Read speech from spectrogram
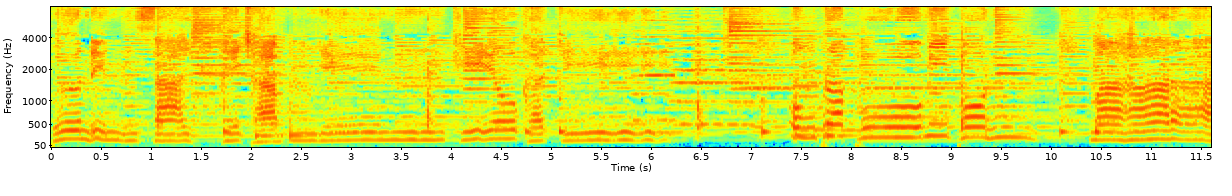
พื้นดินทรายให้ช้ำเย็นเขียวขจี องค์พระภูมิพล มหารา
